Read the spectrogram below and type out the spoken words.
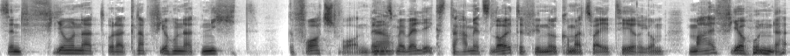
sind 400 oder knapp 400 nicht geforcht worden. Wenn ja. du es mal überlegst, da haben jetzt Leute für 0,2 Ethereum mal 400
